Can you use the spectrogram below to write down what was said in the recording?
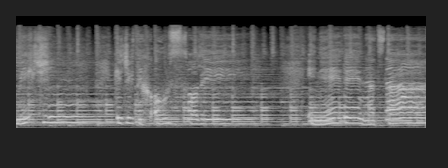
Эзмиг чинь гжигдэх өвс болий Инээдэ надтай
